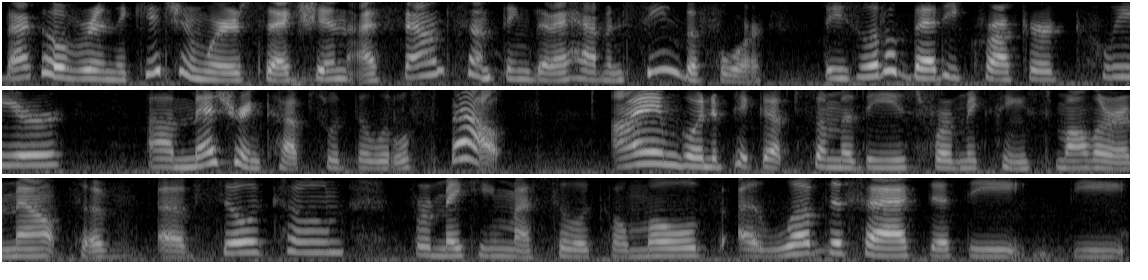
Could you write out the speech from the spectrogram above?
Back over in the kitchenware section, I found something that I haven't seen before. These little Betty Crocker clear uh, measuring cups with the little spouts. I am going to pick up some of these for mixing smaller amounts of, of silicone for making my silicone molds. I love the fact that the, the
